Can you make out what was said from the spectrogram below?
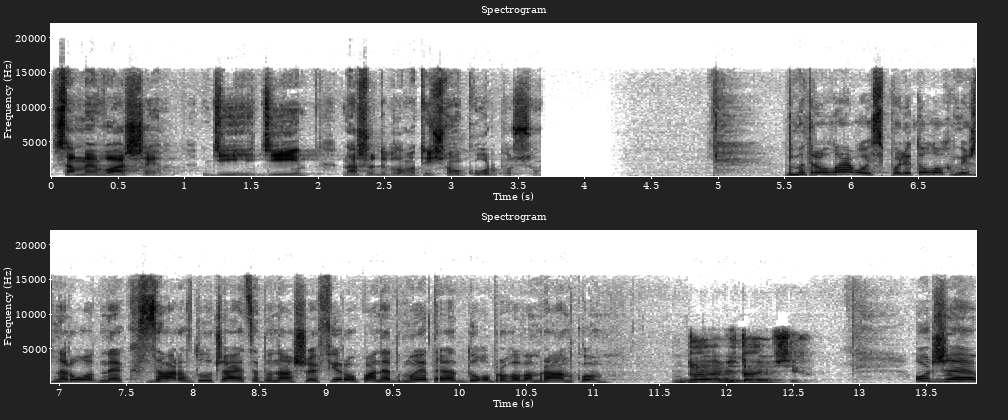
саме ваші дії, дії нашого дипломатичного корпусу. Дмитро Левось, політолог-міжнародник, зараз долучається до нашого ефіру. Пане Дмитре, доброго вам ранку. Да, вітаю всіх. Отже,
